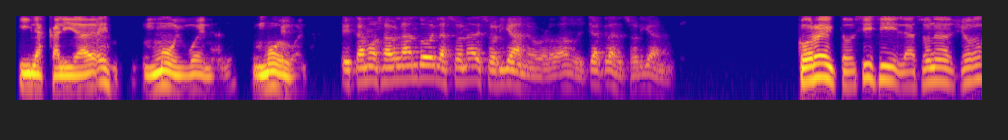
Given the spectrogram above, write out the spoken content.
y las calidades muy buenas, muy buenas. Estamos hablando de la zona de Soriano, ¿verdad? De chacras de Soriano. Correcto, sí, sí, la zona, yo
